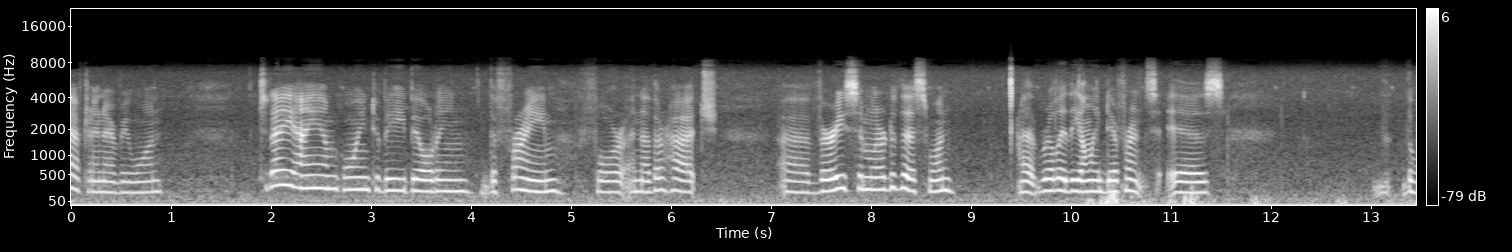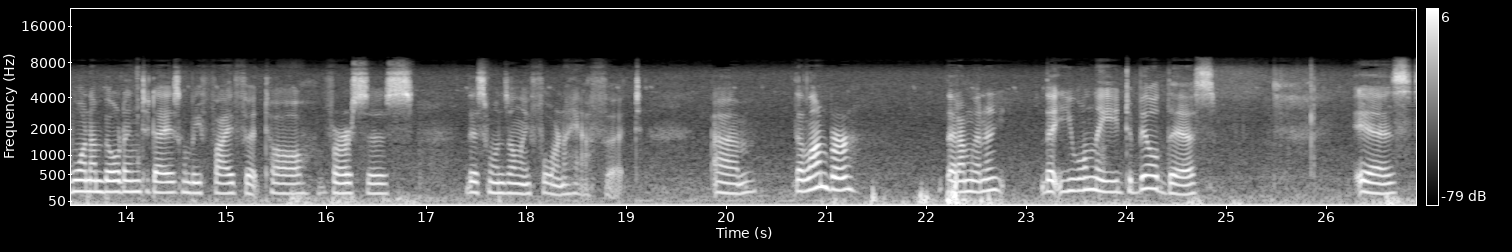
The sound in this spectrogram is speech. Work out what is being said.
afternoon everyone. Today I am going to be building the frame for another hutch uh, very similar to this one. Uh, really the only difference is th the one I'm building today is going to be five foot tall versus this one's only four and a half foot. Um, the lumber that I'm gonna that you will need to build this is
